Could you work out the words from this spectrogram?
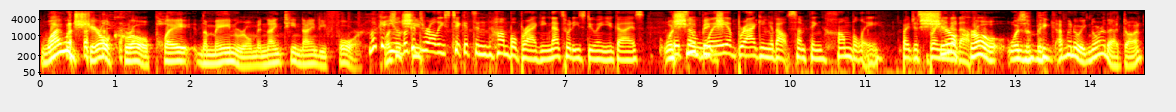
Why would Sheryl Crow play the main room in 1994? Look at you Wasn't looking she- through all these tickets and humble bragging. That's what he's doing, you guys. Was it's she a, a big way of bragging about something humbly by just bringing Sheryl it up. Crow was a big. I'm going to ignore that, Dawn.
